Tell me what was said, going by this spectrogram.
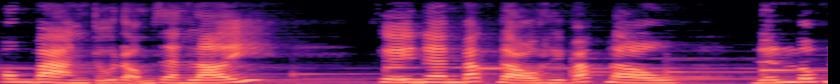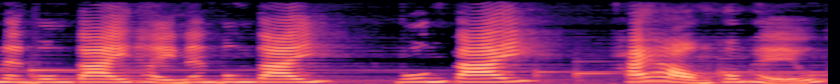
không bằng chủ động giành lấy. Khi nên bắt đầu thì bắt đầu, đến lúc nên buông tay thì nên buông tay. Buông tay? Thái Hồng không hiểu.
